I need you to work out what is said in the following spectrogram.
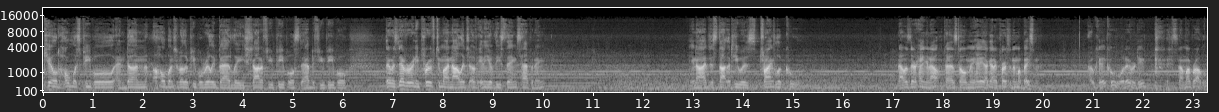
killed homeless people and done a whole bunch of other people really badly, shot a few people, stabbed a few people. There was never any proof to my knowledge of any of these things happening. You know, I just thought that he was trying to look cool. I was there hanging out, and Paz told me, hey, I got a person in my basement. Okay, cool, whatever, dude. it's not my problem.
